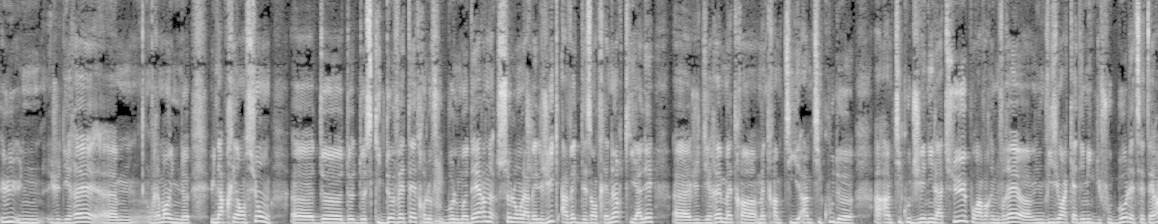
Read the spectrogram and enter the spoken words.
eu une, je dirais, euh, vraiment une, une appréhension euh, de, de, de ce qui devait être le football moderne selon la Belgique, avec des entraîneurs qui allaient, je dirais, mettre un, mettre un petit, un petit coup de, un, un petit coup de génie là-dessus pour avoir une vraie, une vision académique du football, etc.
